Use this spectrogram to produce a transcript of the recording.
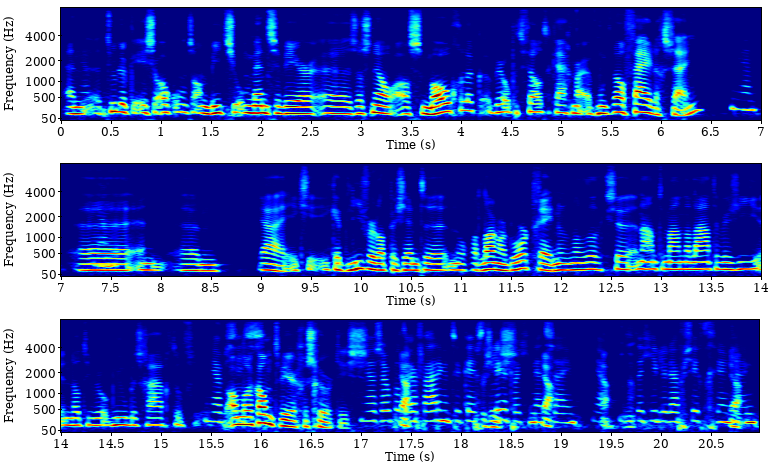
En Ja. natuurlijk is ook onze ambitie om mensen weer eh, zo snel als mogelijk weer op het veld te krijgen. Maar het moet wel veilig zijn. Ja. Eh, En ehm, ja, ik, ik heb liever dat patiënten nog wat langer doortrainen dan dat ik ze een aantal maanden later weer zie en dat hij weer opnieuw beschadigd of, of de andere kant weer gescheurd is. Ja, zo ook wat de ervaring natuurlijk heeft Precies. geleerd, wat je net zei. Ja. Dus dat jullie daar voorzichtig in Ja. zijn.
